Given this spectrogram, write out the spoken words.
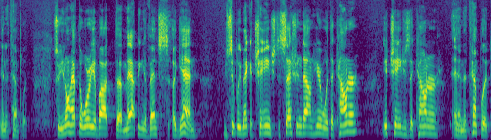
in a template. So you don't have to worry about uh, mapping events again. You simply make a change to session down here with the counter. It changes the counter, and the template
